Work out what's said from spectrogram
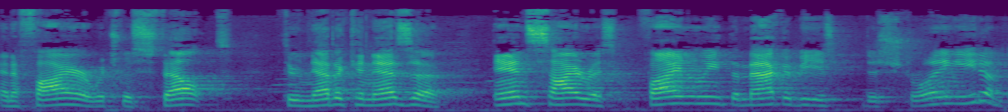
and a fire which was felt through Nebuchadnezzar and Cyrus. Finally, the Maccabees destroying Edom.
